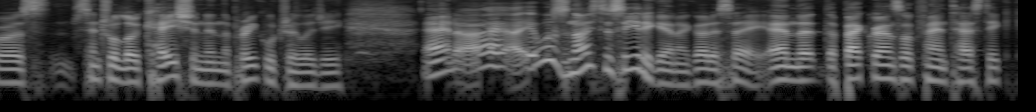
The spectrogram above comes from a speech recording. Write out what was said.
or a central location in the prequel trilogy, and I, I, it was nice to see it again. I got to say, and the the backgrounds look fantastic.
